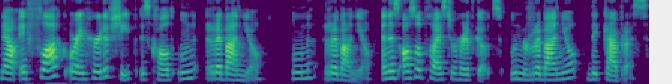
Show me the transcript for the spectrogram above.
Now, a flock or a herd of sheep is called un rebaño. Un rebaño. And this also applies to a herd of goats. Un rebaño de cabras.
